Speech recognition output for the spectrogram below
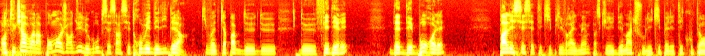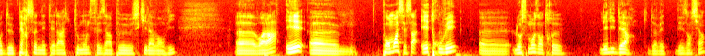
en tout cas, voilà, pour moi aujourd'hui, le groupe, c'est ça c'est trouver des leaders qui vont être capables de fédérer, d'être des bons relais, pas laisser cette équipe livrer elle-même, parce qu'il y a eu des matchs où l'équipe elle était coupée en deux, personne n'était là, tout le monde faisait un peu ce qu'il avait envie. Euh, voilà. Et euh, pour moi, c'est ça. Et trouver euh, l'osmose entre les leaders qui doivent être des anciens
